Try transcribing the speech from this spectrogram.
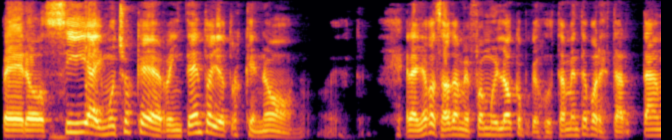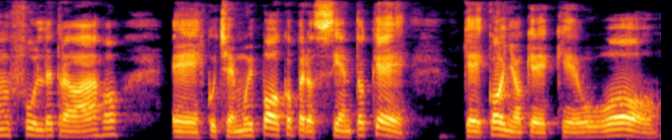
Pero sí, hay muchos que reintento y otros que no. Este, el año pasado también fue muy loco porque justamente por estar tan full de trabajo, eh, escuché muy poco, pero siento que, que coño, que, que hubo,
